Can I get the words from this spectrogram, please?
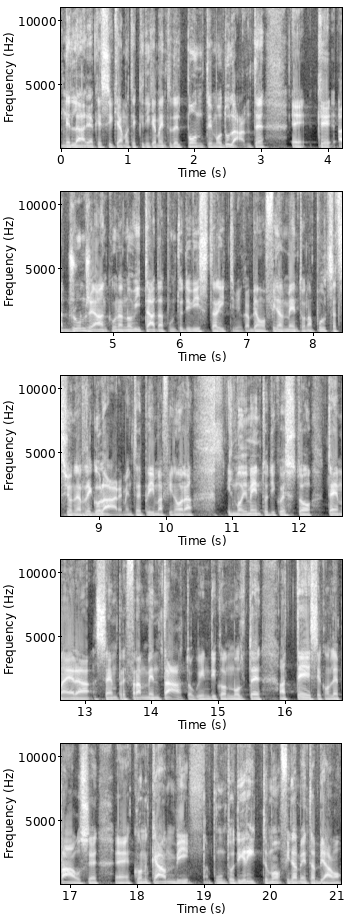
nell'area che si chiama tecnicamente del ponte modulante e che aggiunge anche una novità dal punto di vista ritmico. Abbiamo finalmente una pulsazione regolare, mentre prima finora il movimento di questo tema era sempre frammentato, quindi con molte attese, con le pause, eh, con cambi appunto di ritmo, finalmente abbiamo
